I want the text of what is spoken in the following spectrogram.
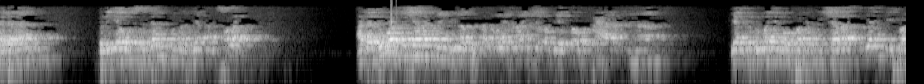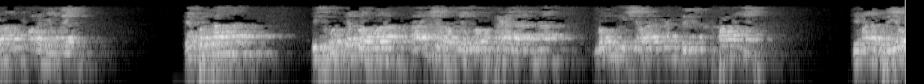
keadaan beliau sedang mengerjakan sholat. Ada dua isyarat yang dilakukan oleh Aisyah radhiyallahu taala anha. Yang kedua yang merupakan isyarat yang dipahami oleh yang lain. Yang pertama disebutkan bahwa Aisyah radhiyallahu taala anha mengisyaratkan dengan kepalanya di mana beliau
